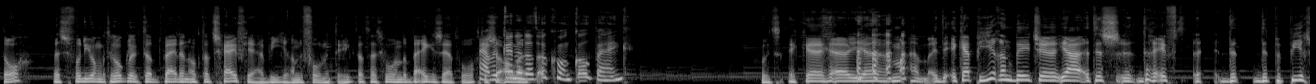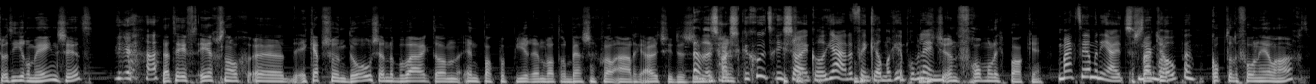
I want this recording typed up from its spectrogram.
toch? Dat is voor die jongen toch ook leuk dat wij dan ook dat schijfje hebben hier aan de fonotheek. Dat dat gewoon erbij gezet wordt. Ja, we tussen kunnen alle- dat ook gewoon kopen, Henk. Goed, ik, eh, eh, ja, ma- ik heb hier een beetje, ja, het is, eh, er heeft, eh, dit, dit papiertje wat hier omheen zit, Ja. dat heeft eerst nog, eh, ik heb zo'n doos en daar bewaar ik dan inpakpapier in wat er best nog wel aardig uitziet. Dus Nou, een dat is hartstikke goed, recycle. Ja, dat vind ik helemaal geen een probleem. beetje een frommelig pakje. Maakt helemaal niet uit. Staat je open. Koptelefoon heel hard.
